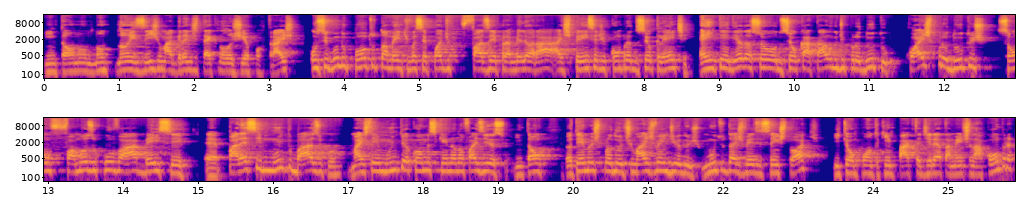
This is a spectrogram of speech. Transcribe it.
então não, não, não exige uma grande tecnologia por trás. Um segundo ponto também que você pode fazer para melhorar a experiência de compra do seu cliente é entender do seu, do seu catálogo de produto quais produtos são o famoso curva A, B e C. É, parece muito básico, mas tem muito e-commerce que ainda não faz isso. Então, eu tenho meus produtos mais vendidos, muitas das vezes sem estoque, e que é um ponto que impacta diretamente na compra.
